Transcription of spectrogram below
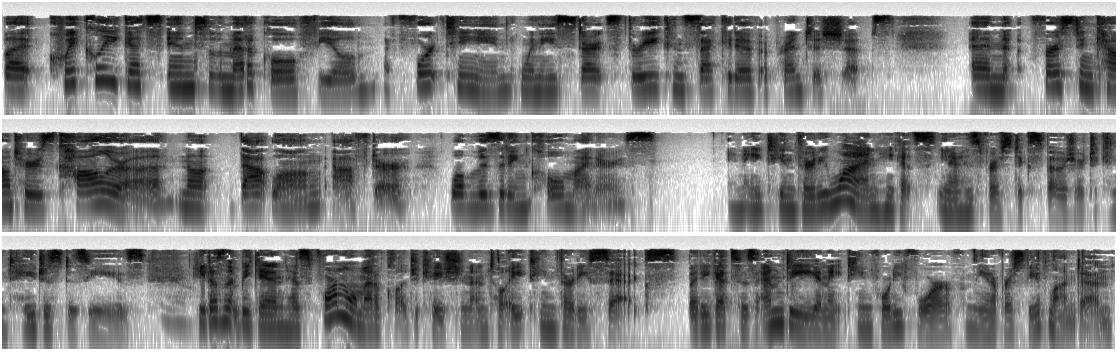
but quickly gets into the medical field at 14 when he starts three consecutive apprenticeships and first encounters cholera not that long after while visiting coal miners. In 1831, he gets, you know, his first exposure to contagious disease. Yeah. He doesn't begin his formal medical education until 1836, but he gets his MD in 1844 from the University of London.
